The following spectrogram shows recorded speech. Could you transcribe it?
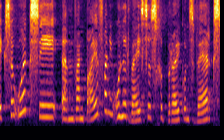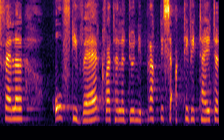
ek sou ook sê ehm um, want baie van die onderwysers gebruik ons werksvelle of die werk wat hulle doen, die praktiese aktiwiteite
